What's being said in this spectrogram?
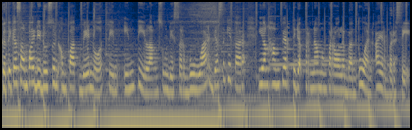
Ketika sampai di Dusun 4 Beno, tim inti langsung diserbu warga sekitar yang hampir tidak pernah memperoleh bantuan air bersih.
